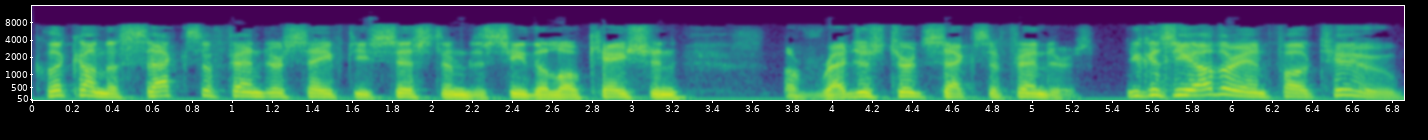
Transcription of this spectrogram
Click on the sex offender safety system to see the location of registered sex offenders. You can see other info too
